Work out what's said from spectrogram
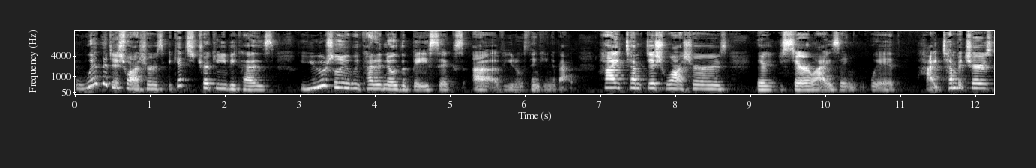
with the dishwashers, it gets tricky because usually we kind of know the basics of, you know, thinking about high temp dishwashers, they're sterilizing with high temperatures,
